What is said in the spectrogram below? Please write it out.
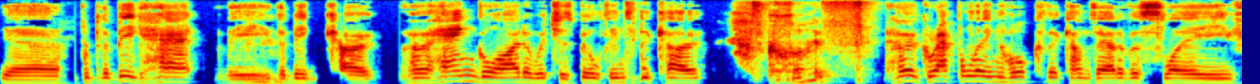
yeah, the big hat, the Mhm. the big coat, her hang glider, which is built into the coat, Of course. her grappling hook that comes out of her sleeve,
